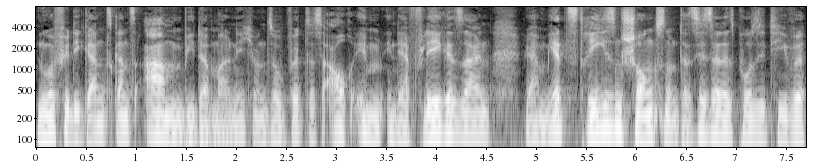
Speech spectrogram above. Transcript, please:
nur für die ganz, ganz Armen wieder mal nicht. Und so wird es auch im, in der Pflege sein. Wir haben jetzt Riesenchancen und das ist ja das Positive.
